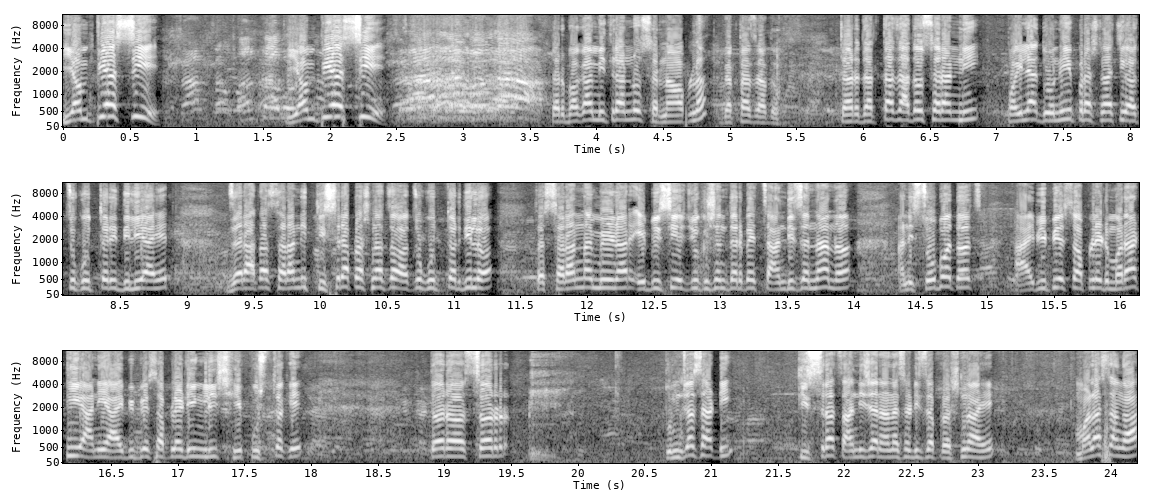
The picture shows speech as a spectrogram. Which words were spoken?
M P S C. M P S C. तर बघा मित्रांनो सर नाव आपलं? दत्ता जाधव. तर दत्ता जाधव सरांनी पहिल्या दोन्ही प्रश्नाची अचूक उत्तरे दिली आहेत. जर आता सरांनी तिसऱ्या प्रश्नाचं अचूक उत्तर दिलं तर सरांना मिळणार ए बी सी एज्युकेशनतर्फे चांदीचं नाणं. आणि सोबतच I B P S applied Marathi आणि I B P S applied English ही पुस्तके तर सर तुमच्यासाठी तिसरा चांदीच्या नाण्यासाठीचा प्रश्न आहे. मला सांगा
